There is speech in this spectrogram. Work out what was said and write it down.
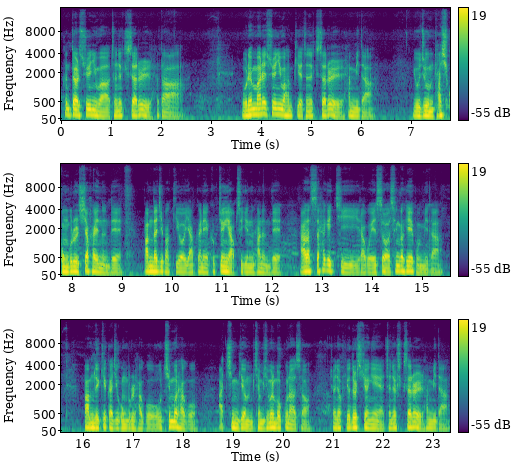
큰딸 수연이와 저녁 식사를 하다. 오랜만에 수연이와 함께 저녁 식사를 합니다. 요즘 다시 공부를 시작하였는데 밤낮이 바뀌어 약간의 걱정이 앞서기는 하는데 알아서 하겠지라고 해서 생각해 봅니다. 밤 늦게까지 공부를 하고 오침을 하고 아침 겸 점심을 먹고 나서 저녁 8시경에 저녁 식사를 합니다.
